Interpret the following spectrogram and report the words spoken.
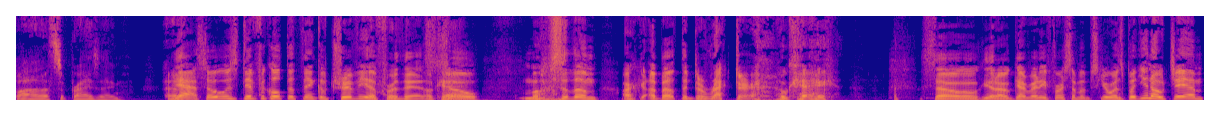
Wow, that's surprising. Uh, yeah, so it was difficult to think of trivia for this. Okay. So most of them are about the director. Okay. So, you know, get ready for some obscure ones. But, you know, Jam,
